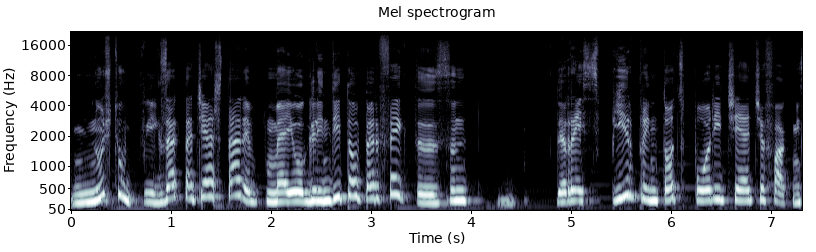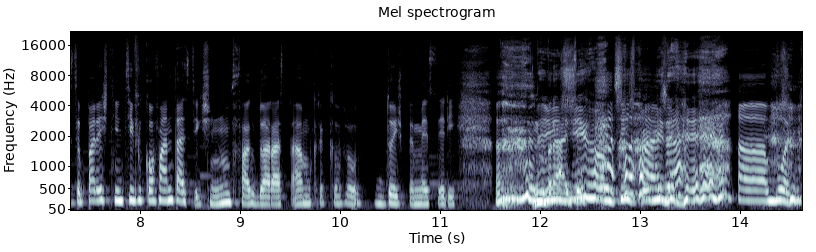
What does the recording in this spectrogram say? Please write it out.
nu știu, exact aceeași stare, mi-ai oglindit-o perfect. Sunt respir prin toți porii ceea ce fac. Mi se pare științifico-fantastic și nu fac doar asta, am cred că vreo 12 meserii în Nici brațe. eu am 15 Așa? Uh, Bun.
